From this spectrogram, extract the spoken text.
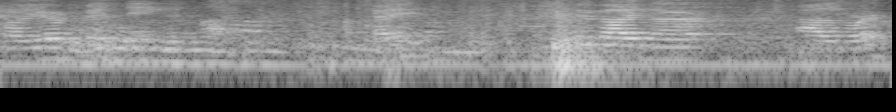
Well, you're 15 this time. Okay? guys are Albert.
